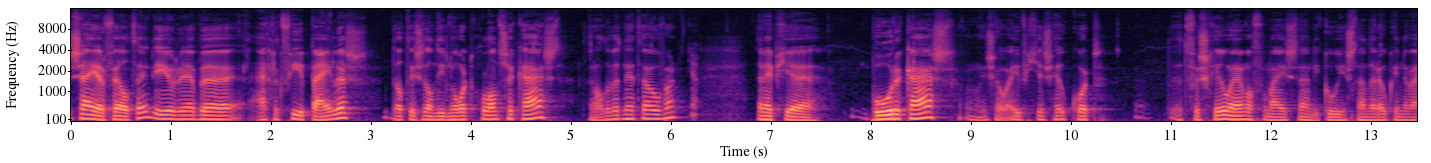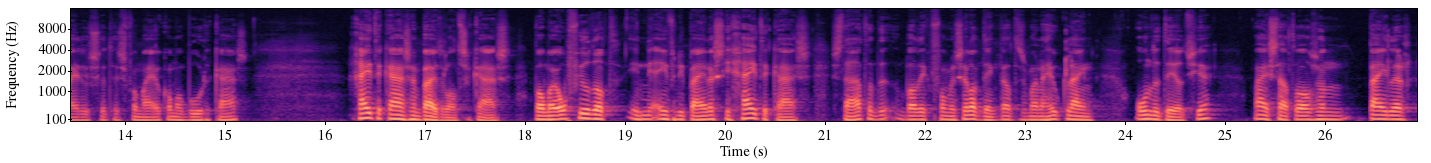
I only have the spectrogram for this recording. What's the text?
Zijerveld, hè, die jullie hebben eigenlijk vier pijlers. Dat is dan die Noord-Hollandse kaas, daar hadden we het net over. Ja. Dan heb je boerenkaas, zo eventjes heel kort het verschil, hè, want voor mij staan die koeien staan daar ook in de wei, dus het is voor mij ook allemaal boerenkaas. Geitenkaas en buitenlandse kaas. Wat mij opviel dat in een van die pijlers die geitenkaas staat, wat ik voor mezelf denk, dat is maar een heel klein onderdeeltje. Maar hij staat wel als een pijler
